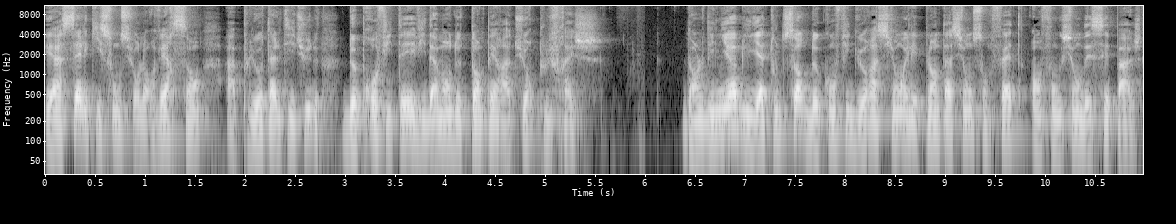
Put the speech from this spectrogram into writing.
et à celles qui sont sur leur versant, à plus haute altitude, de profiter évidemment de températures plus fraîches. Dans le vignoble, il y a toutes sortes de configurations et les plantations sont faites en fonction des cépages.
